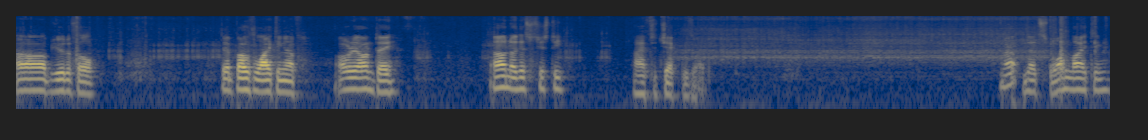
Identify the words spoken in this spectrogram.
Oh, beautiful. They're both lighting up. Or aren't they? Oh no, that's just the... I have to check this out. Well, that's one lighting.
